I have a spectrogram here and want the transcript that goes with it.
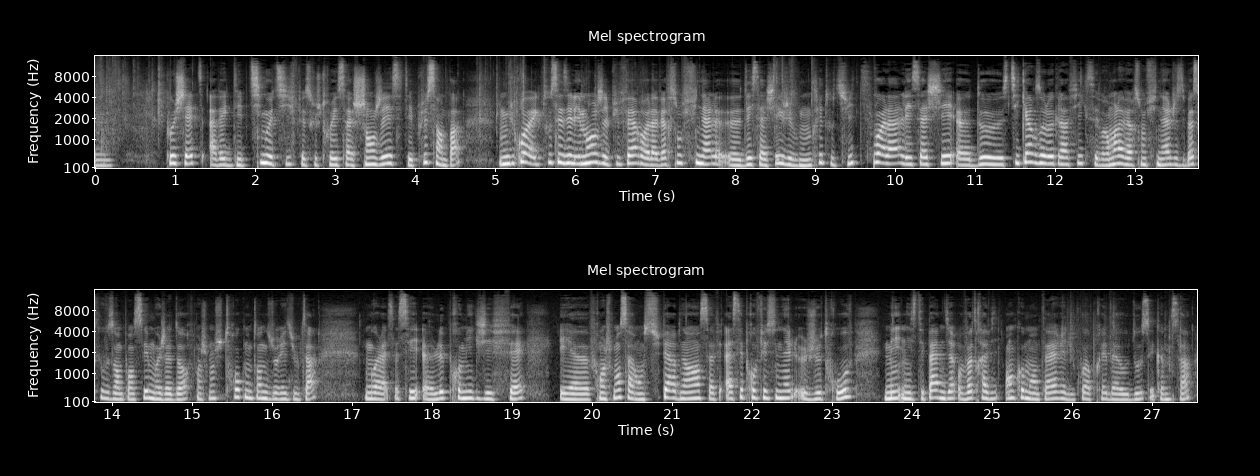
pochettes avec des petits motifs parce que je trouvais ça changé et c'était plus sympa. Donc du coup avec tous ces éléments j'ai pu faire euh, la version finale euh, des sachets que je vais vous montrer tout de suite. Voilà les sachets euh, de stickers holographiques c'est vraiment la version finale, je sais pas ce que vous en pensez, moi j'adore, franchement je suis trop contente du résultat. Donc voilà ça c'est le premier que j'ai fait et franchement ça rend super bien, ça fait assez professionnel je trouve mais n'hésitez pas à me dire votre avis en commentaire et du coup après bah, au dos c'est comme ça.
